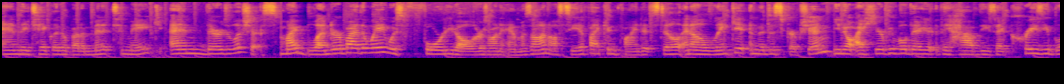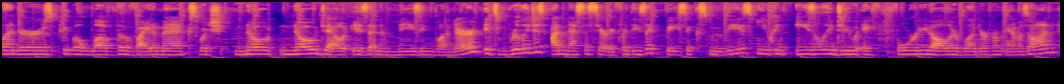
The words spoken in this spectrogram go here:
And they take like about a minute to make and they're delicious. My blender, by the way, was $40 on Amazon. I'll see if I can find it still and I'll link it in the description. You know, I hear people, they, they have these like crazy blenders. People love the Vitamix, which no, no doubt is an amazing blender. It's really just unnecessary for these like basic smoothies. You can easily do a $40 blender from Amazon.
